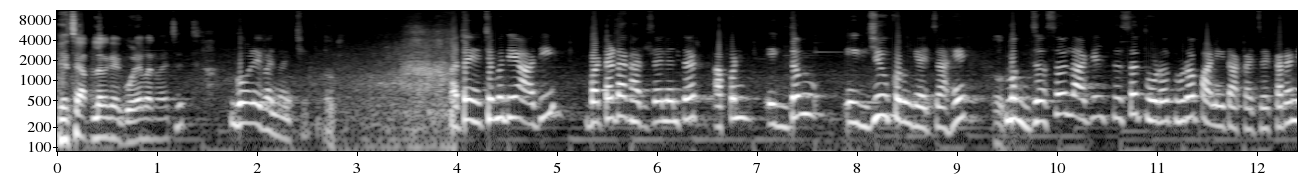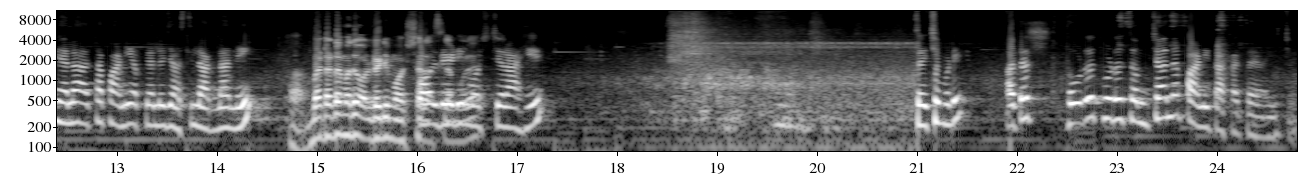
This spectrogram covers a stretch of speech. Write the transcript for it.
ह्याचे आपल्याला काय गोळे बनवायचे गोळे बनवायचे आता ह्याच्यामध्ये आधी बटाटा घातल्यानंतर आपण एकदम एकजीव करून घ्यायचं आहे. मग जसं लागेल तसं थोडं थोडं पाणी टाकायचं आहे. कारण याला आता पाणी आपल्याला जास्ती लागणार नाही. हा बटाट्यामध्ये ऑलरेडी मॉइश्चर ऑलरेडी मॉइश्चर आहे. त्याच्यामुळे आता थोडं थोडं चमच्यानं पाणी टाकायचं आहे याच्यात.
